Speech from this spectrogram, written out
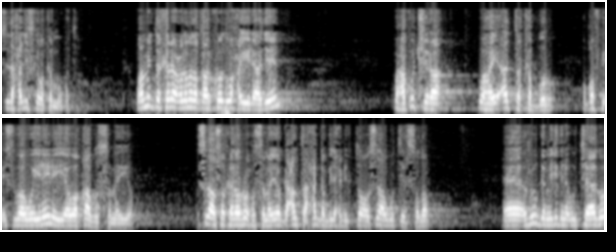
sida xadiiskaba ka muuqata. Waa midda kale culammada qaarkood waxay yidhaahdeen waxaa ku jira waa hay'ad takabbur oo qofka iswaaweynaynaya waa qaab uu sameeyo. Sidaasoo kale ruuxu sameeyo gacanta xagga bidix dhigto oo sidaa ugu tiirsado. Ruugga midigna uu taago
